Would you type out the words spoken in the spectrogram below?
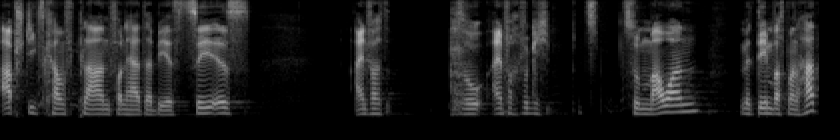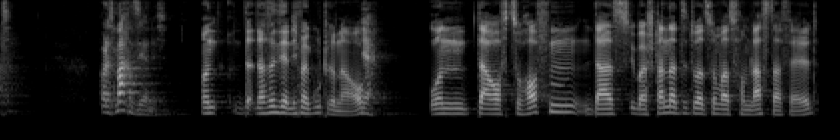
Abstiegskampfplan von Hertha BSC ist, einfach so, einfach wirklich zu mauern mit dem, was man hat, Aber das machen sie ja nicht. und da, da sind sie ja nicht mal gut drin auch. Ja. Und darauf zu hoffen, dass über Standardsituationen was vom Laster fällt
